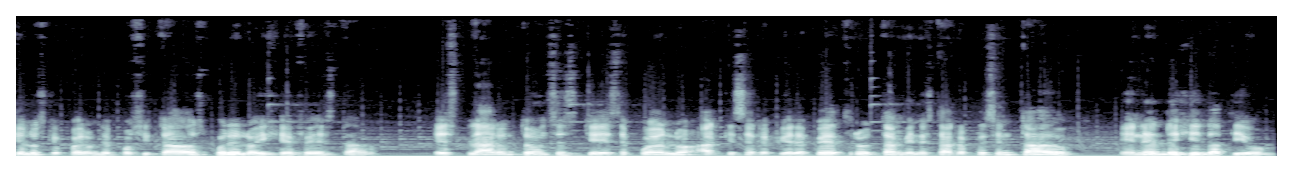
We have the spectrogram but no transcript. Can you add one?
que los que fueron depositados por el hoy jefe de Estado. Es claro entonces que ese pueblo al que se refiere Petro también está representado en el legislativo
